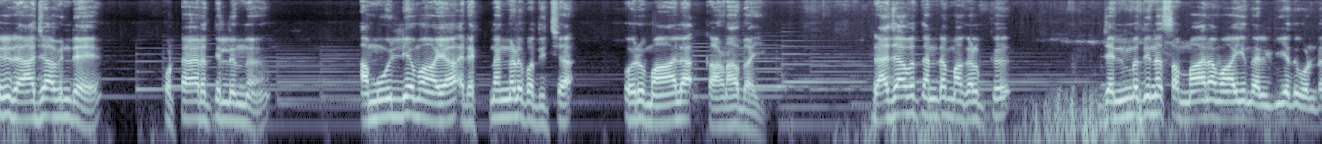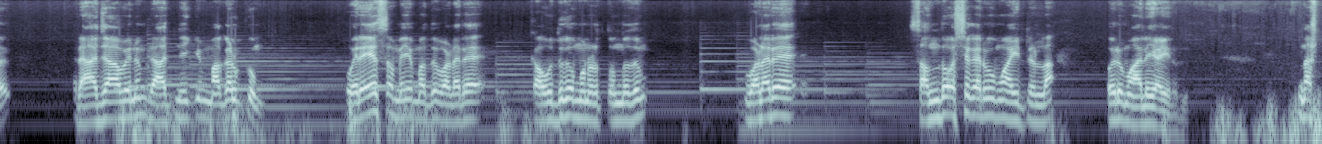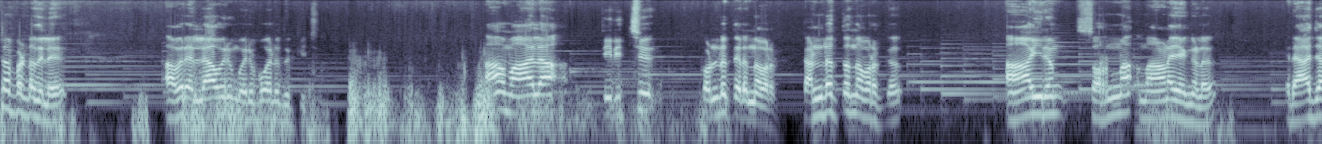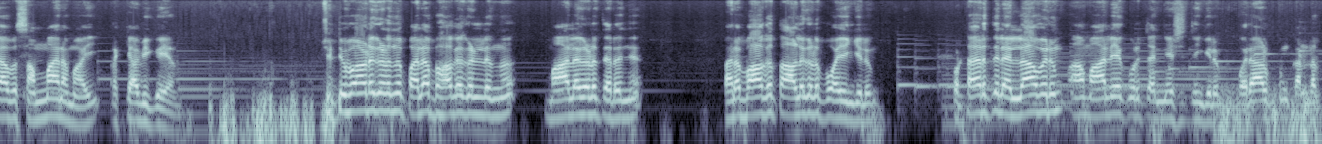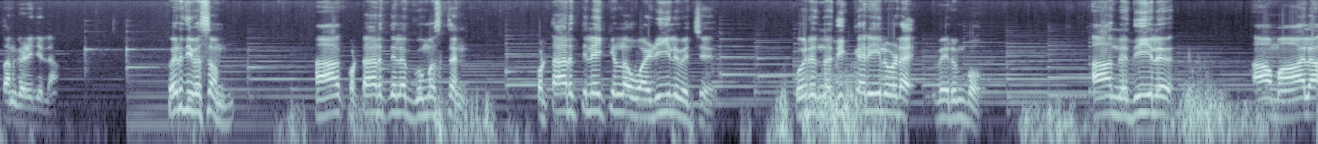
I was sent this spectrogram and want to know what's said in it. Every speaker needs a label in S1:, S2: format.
S1: ഒരു രാജാവിന്റെ കൊട്ടാരത്തിൽ നിന്ന് അമൂല്യമായ രത്നങ്ങൾ പതിച്ച ഒരു മാല കാണാതായി. രാജാവ് തന്റെ മകൾക്ക് ജന്മദിന സമ്മാനമായി നൽകിയതുകൊണ്ട് രാജാവിനും രാജ്ഞിക്കും മകൾക്കും ഒരേ സമയം അത് വളരെ കൗതുകമുണർത്തുന്നതും വളരെ സന്തോഷകരവുമായിട്ടുള്ള ഒരു മാലയായിരുന്നു. നഷ്ടപ്പെട്ടതിൽ അവരെല്ലാവരും ഒരുപോലെ ദുഃഖിച്ചു. ആ മാല തിരിച്ച് കൊണ്ടുതരുന്നവർക്ക് കണ്ടെത്തുന്നവർക്ക് ആയിരം സ്വർണ നാണയങ്ങൾ രാജാവ് സമ്മാനമായി പ്രഖ്യാപിക്കുകയാണ്. ചുറ്റുപാടുകളിൽ നിന്ന് പല ഭാഗങ്ങളിൽ നിന്ന് മാലകൾ തിരഞ്ഞ് പല ഭാഗത്ത് ആളുകൾ പോയെങ്കിലും കൊട്ടാരത്തിൽ എല്ലാവരും ആ മാലയെക്കുറിച്ച് അന്വേഷിച്ചെങ്കിലും ഒരാൾക്കും കണ്ടെത്താൻ കഴിഞ്ഞില്ല. ഒരു ദിവസം ആ കൊട്ടാരത്തിലെ ഗുമസ്തൻ കൊട്ടാരത്തിലേക്കുള്ള വഴിയിൽ വെച്ച് ഒരു നദിക്കരയിലൂടെ വരുമ്പോൾ ആ നദിയിൽ ആ മാല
